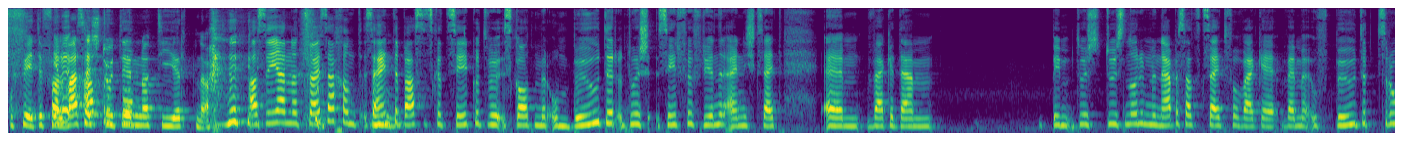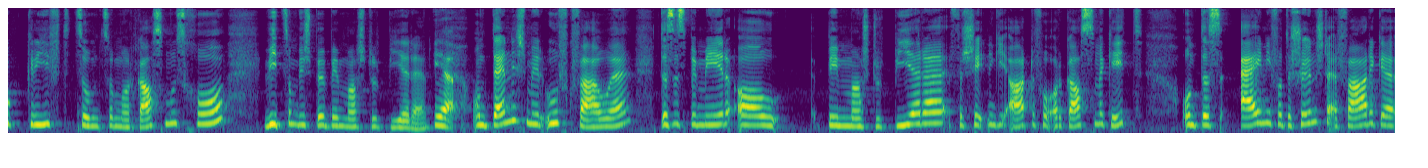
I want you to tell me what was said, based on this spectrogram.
Auf jeden Fall. Ja, Was hast du dir notiert noch? Also ich habe noch zwei Sachen und das eine passt jetzt gerade sehr gut, weil es geht mir um Bilder und du hast sehr viel früher eigentlich gesagt, ähm, wegen dem beim, du, hast, du hast nur in einem Nebensatz gesagt, von wegen, wenn man auf Bilder zurückgreift, zum, zum Orgasmus zu kommen, wie zum Beispiel beim Masturbieren. Ja. Und dann ist mir aufgefallen, dass es bei mir auch beim Masturbieren verschiedene Arten von Orgasmen gibt und dass eine der schönsten Erfahrungen,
